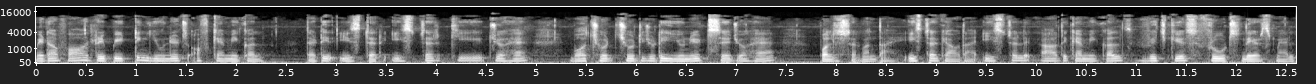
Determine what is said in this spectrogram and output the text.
Made for repeating units of chemical that is ester ester की जो है, बहुत छोटी छोटी छोटी यूनिट से जो है पॉलिस्टर बनता है। ईस्टर क्या होता है? Ester are the chemicals which gives fruits their smell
